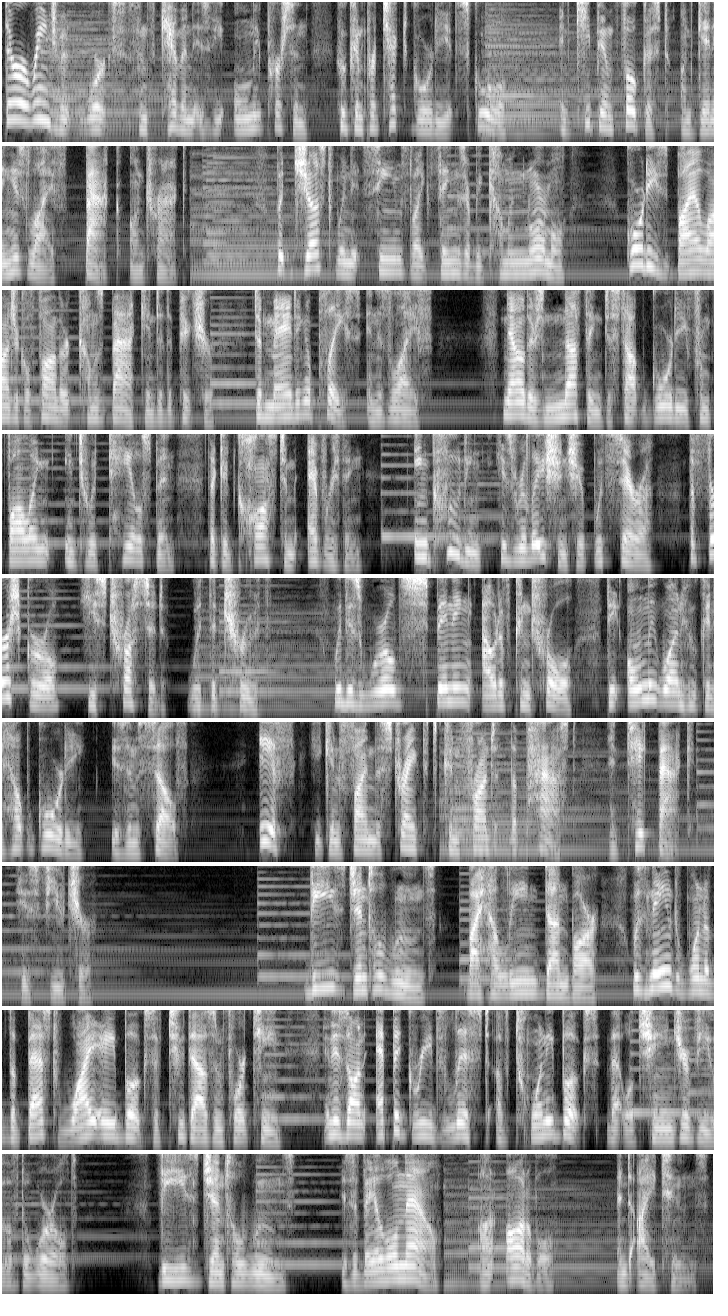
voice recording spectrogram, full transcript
Their arrangement works since Kevin is the only person who can protect Gordy at school and keep him focused on getting his life back on track. But just when it seems like things are becoming normal, Gordy's biological father comes back into the picture, demanding a place in his life. Now there's nothing to stop Gordy from falling into a tailspin that could cost him everything, including his relationship with Sarah, the first girl he's trusted with the truth. With his world spinning out of control, the only one who can help Gordy is himself. If he can find the strength to confront the past and take back his future. These Gentle Wounds by Helene Dunbar was named one of the best YA books of 2014 and is on Epic Reads list of 20 books that will change your view of the world. These Gentle Wounds is available now on Audible and iTunes.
